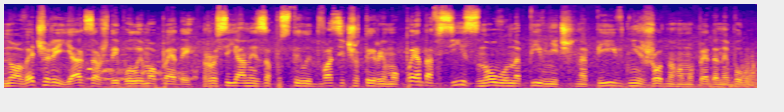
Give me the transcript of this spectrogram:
Ну а ввечері, як завжди, були мопеди. Росіяни запустили 24 мопеда, всі знову на північ. На півдні жодного мопеда не було.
